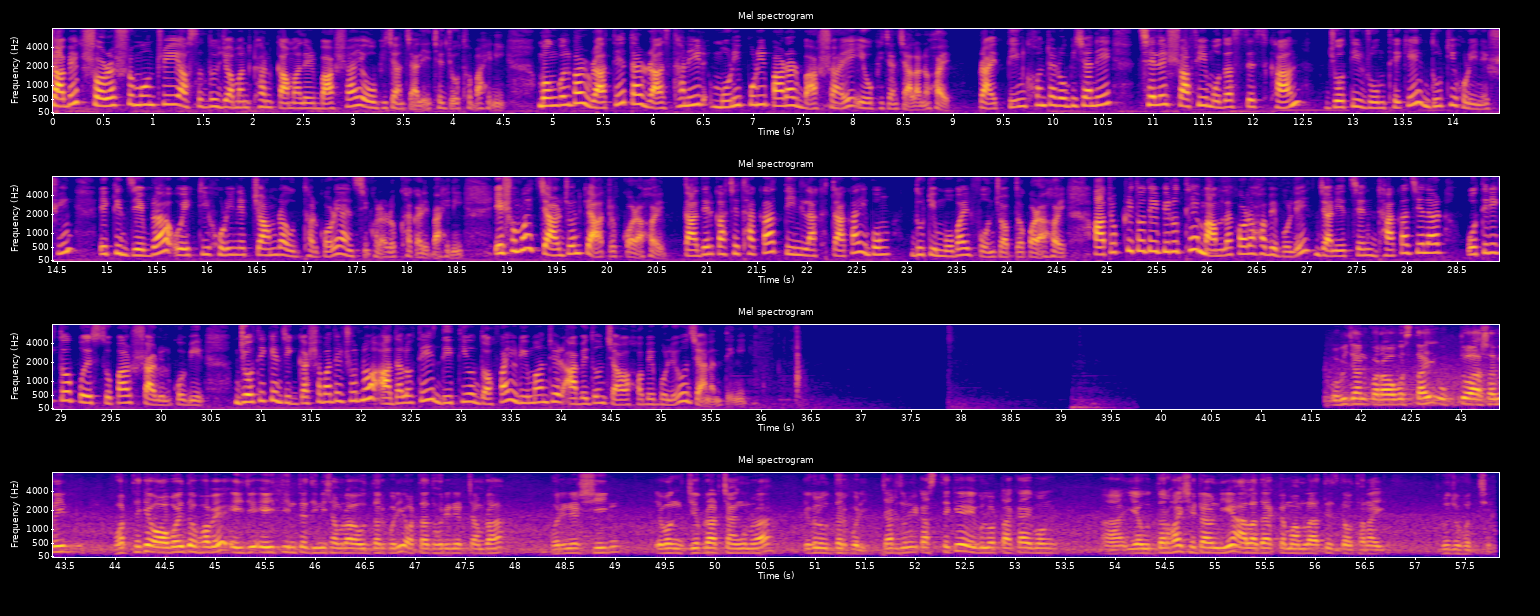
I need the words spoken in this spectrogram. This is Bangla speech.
সাবেক স্বরাষ্ট্রমন্ত্রী আসাদুজ্জামান খান কামালের বাসায় অভিযান চালিয়েছে যৌথ বাহিনী মঙ্গলবার রাতে তার রাজধানীর মণিপুরি পাড়ার বাসায় এ অভিযান চালানো হয়। প্রায় তিন ঘণ্টার অভিযানে ছেলে শাফি মোদাসেস খান, জ্যোতির রুম থেকে দুটি হরিণের শিং, একটি জেব্রা ও একটি হরিণের চামড়া উদ্ধার করে আইনশৃঙ্খলা রক্ষাকারী বাহিনী। এ সময় চারজনকে আটক করা হয়। তাদের কাছে থাকা তিন লাখ টাকা এবং দুটি মোবাইল ফোন জব্দ করা হয়। আটককৃতদের বিরুদ্ধে মামলা করা হবে বলে জানিয়েছেন ঢাকা জেলার অতিরিক্ত পুলিশ সুপার শারুল কবির। জ্যোতিকে জিজ্ঞাসাবাদের জন্য আদালতে দ্বিতীয় দফায় রিমান্ডের আবেদন চাওয়া হবে বলেও জানান তিনি। অভিযান করা অবস্থায় উক্ত আসামির ঘর থেকে অবৈধভাবে এই যে এই তিনটা জিনিস আমরা উদ্ধার করি, অর্থাৎ হরিণের চামড়া, হরিণের শিং এবং জেব্রার চামড়া, এগুলো উদ্ধার করি। চারজনের কাছ থেকে এগুলো টাকা এবং ইয়ে উদ্ধার হয়, সেটা নিয়ে আলাদা একটা মামলা তেজগাঁও থানায় রুজু হচ্ছে।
